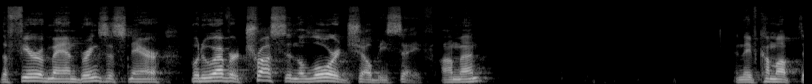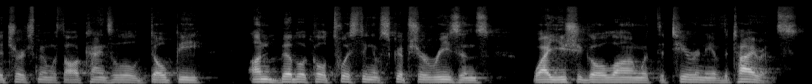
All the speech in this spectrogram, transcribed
The fear of man brings a snare, but whoever trusts in the Lord shall be safe. Amen. And they've come up, the churchmen, with all kinds of little dopey, unbiblical twisting of scripture reasons why you should go along with the tyranny of the tyrants.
